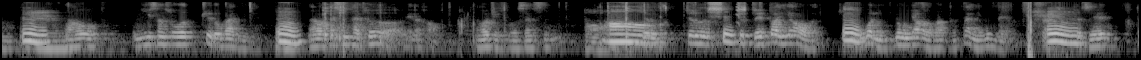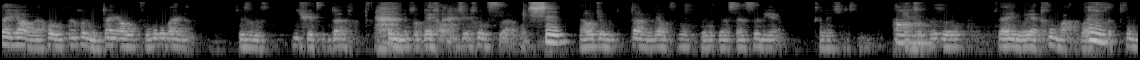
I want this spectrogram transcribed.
嘛，嗯，然后医生说最多半年，嗯，然后她心态特别的好，然后就说三四年，哦，就就是就直接断药了。如果你用药的话，可能半年就没了。嗯，就直接断药，然后他说你断药服不过半年，就是医学诊断法，给你们准备好一些后事啊。是。然后就断了药之后活个三四年，开开心心。哦。走的时候虽然有点痛吧，我还是很痛。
